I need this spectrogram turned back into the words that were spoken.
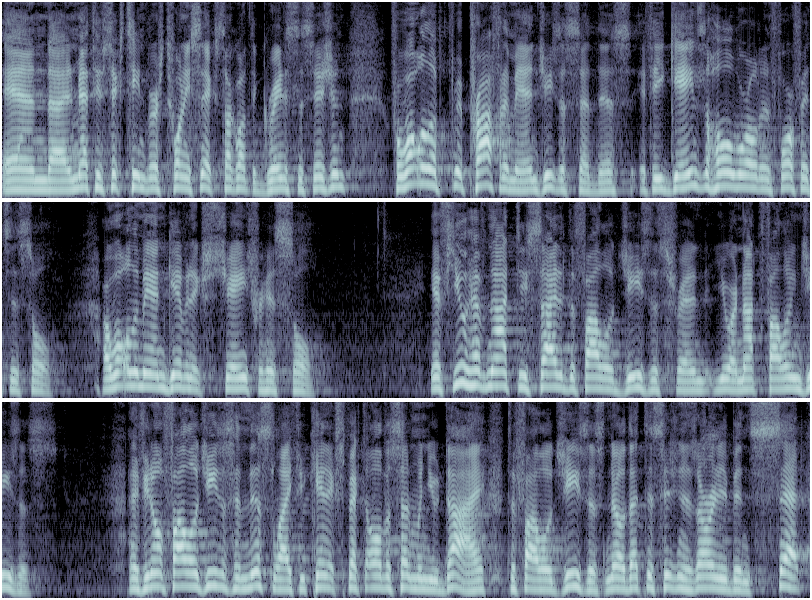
And uh, in Matthew 16, verse 26, talk about the greatest decision. For what will it profit a man, Jesus said this, if he gains the whole world and forfeits his soul? Or what will a man give in exchange for his soul? If you have not decided to follow Jesus, friend, you are not following Jesus. And if you don't follow Jesus in this life, you can't expect all of a sudden when you die to follow Jesus. No, that decision has already been set.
